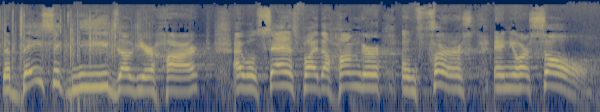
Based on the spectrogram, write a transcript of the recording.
the basic needs of your heart. I will satisfy the hunger and thirst in your soul.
